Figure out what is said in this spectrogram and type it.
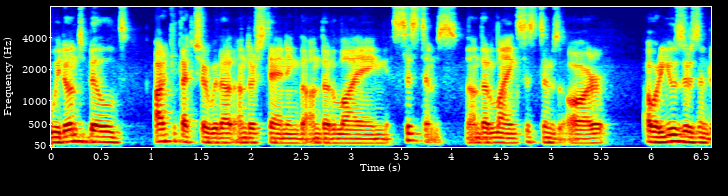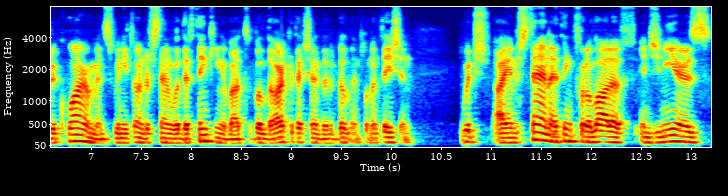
We don't build architecture without understanding the underlying systems. The underlying systems are our users and requirements. We need to understand what they're thinking about to build the architecture and then build implementation, which I understand. I think for a lot of engineers,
